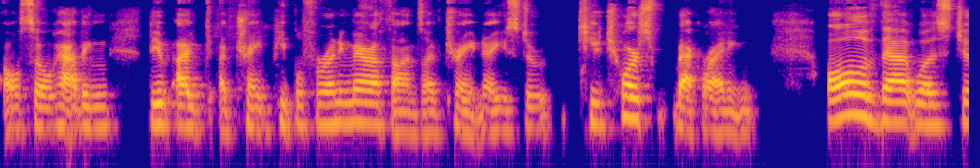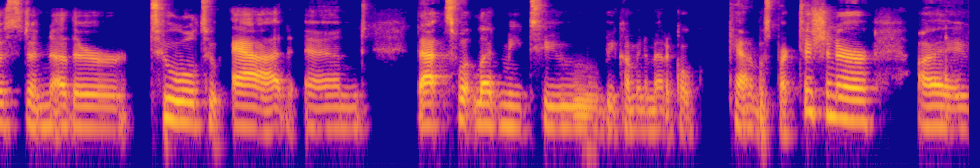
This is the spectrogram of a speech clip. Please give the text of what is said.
also having the I've, I've trained people for running marathons i've trained i used to teach horseback riding all of that was just another tool to add and that's what led me to becoming a medical cannabis practitioner i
